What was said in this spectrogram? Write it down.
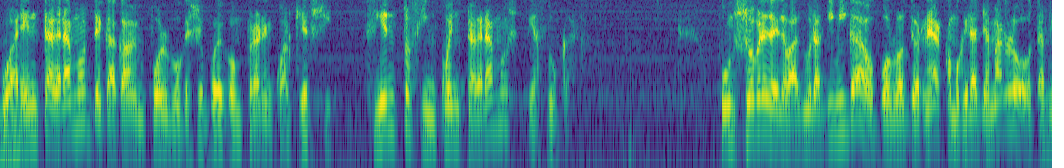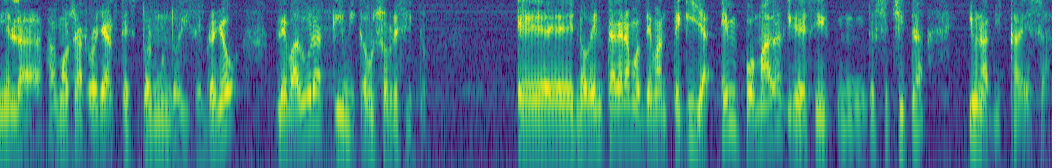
40 gramos de cacao en polvo que se puede comprar en cualquier sitio, 150 gramos de azúcar, un sobre de levadura química o polvo de hornear, como quieras llamarlo, o también la famosa Royal, que todo el mundo dice, pero yo, levadura química, un sobrecito eh, 90 gramos de mantequilla empomada, quiere decir mm, desechita, y una pizca de sal.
